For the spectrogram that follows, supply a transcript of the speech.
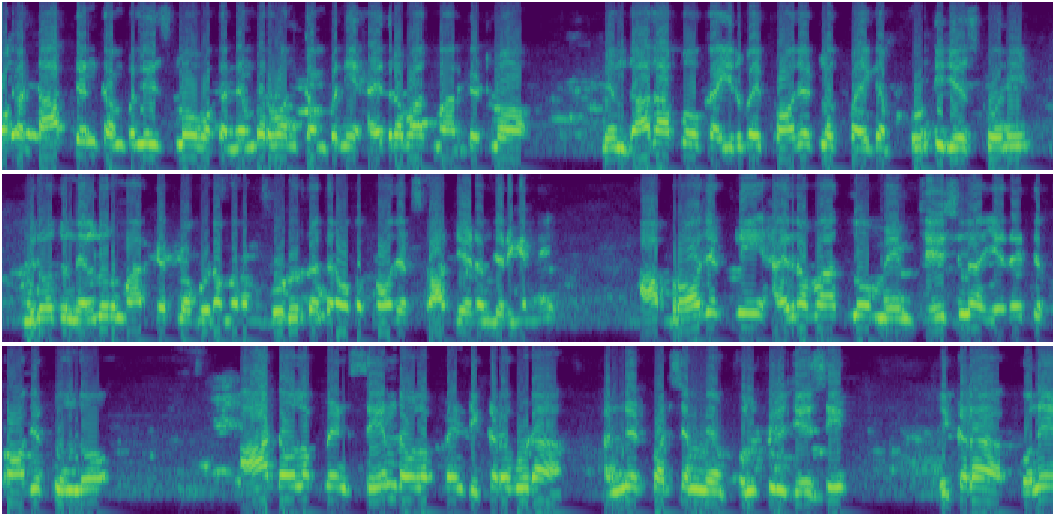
ఒక టాప్ టెన్ కంపెనీస్లో ఒక నెంబర్ వన్ కంపెనీ హైదరాబాద్ మార్కెట్లో మేము దాదాపు ఒక ఇరవై ప్రాజెక్టులకు పైగా పూర్తి చేసుకొని ఈరోజు నెల్లూరు మార్కెట్లో కూడా మనం గూడూరు దగ్గర ఒక ప్రాజెక్ట్ స్టార్ట్ చేయడం జరిగింది. ఆ ప్రాజెక్ట్ని హైదరాబాద్లో మేము చేసిన ఏదైతే ప్రాజెక్ట్ ఉందో ఆ డెవలప్మెంట్ సేమ్ డెవలప్మెంట్ ఇక్కడ కూడా హండ్రెడ్ పర్సెంట్ మేము ఫుల్ఫిల్ చేసి ఇక్కడ కొనే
